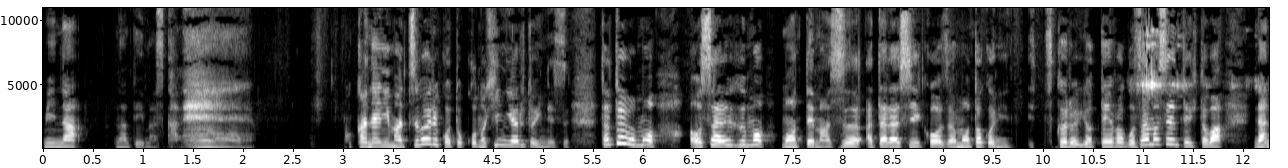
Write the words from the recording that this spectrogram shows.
みんな、なんて言いますかね。お金にまつわることこの日にやるといいんです。例えばもう、お財布も持ってます。新しい口座も特に作る予定はございませんという人は、7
